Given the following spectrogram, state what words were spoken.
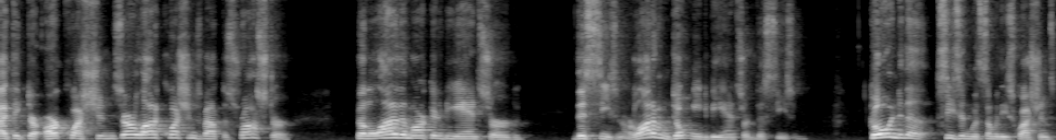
I think there are questions. There are a lot of questions about this roster, but a lot of them aren't going to be answered this season, or a lot of them don't need to be answered this season. Go into the season with some of these questions,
